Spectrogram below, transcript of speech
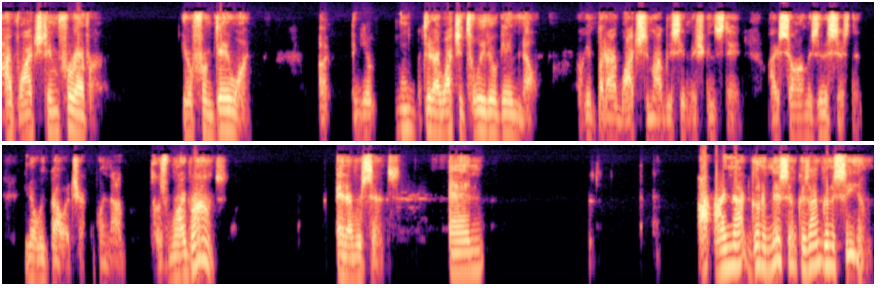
I've watched him forever. You know, from day one. Uh, you know, did I watch a Toledo game? No. Okay, but I watched him obviously at Michigan State. I saw him as an assistant, you know, with Belichick when I, those were my Browns. And ever since. And I, I'm not going to miss him because I'm going to see him.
